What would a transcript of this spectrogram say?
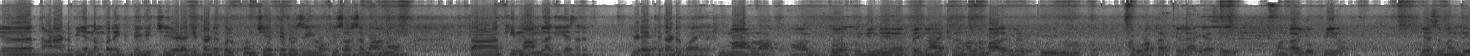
ਅੱਜ ਥਾਣਾ ਡਿਵੀਜ਼ਨ ਨੰਬਰ 1 ਦੇ ਵਿੱਚ ਜਿਹੜਾ ਕਿ ਤੁਹਾਡੇ ਕੋਲ ਪਹੁੰਚੇ ਇੱਥੇ ਤੁਸੀਂ ਆਫੀਸਰ ਸਬਾਨ ਹੋ ਤਾਂ ਕੀ ਮਾਮਲਾ ਕੀ ਹੈ ਸਰ ਜਿਹੜੇ ਇੱਥੇ ਤੁਹਾਡੇ ਕੋਲ ਆਏ ਆ? ਮਾਮਲਾ ਅਹ, ਦੋ ਕੁ ਮਹੀਨੇ ਪਹਿਲਾਂ ਇੱਕ ਨਾ ਨਾਬਾਲਗ ਲੜਕੀ ਨੂੰ ਅਗਵਾ ਕਰਕੇ ਲੈ ਗਿਆ ਸੀ ਮੁੰਡਾ ਯੂਪੀ ਦਾ। ਜਿਸ ਸੰਬੰਧੀ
